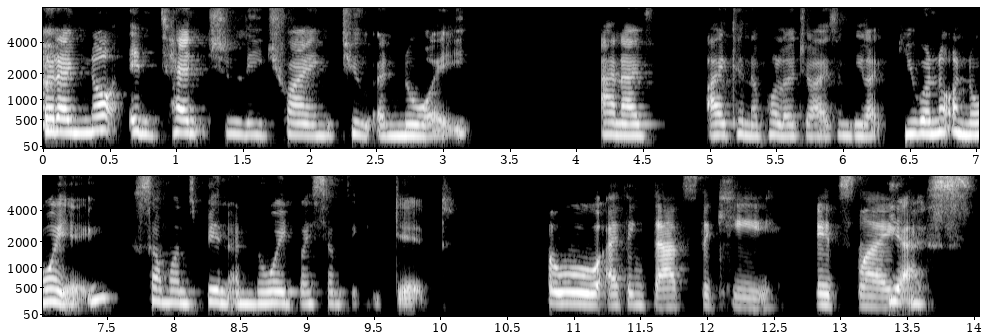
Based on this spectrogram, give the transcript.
but i'm not intentionally trying to annoy and i've i can apologize and be like you are not annoying someone's been annoyed by something you did Oh, I think that's the key. It's like yes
